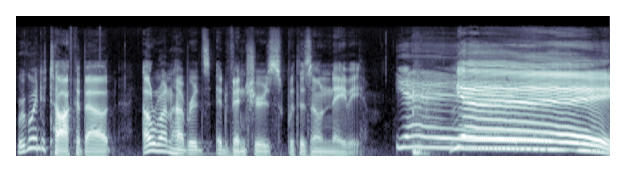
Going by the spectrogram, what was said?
we're going to talk about L. Ron Hubbard's adventures with his own navy. Yay! Yay!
